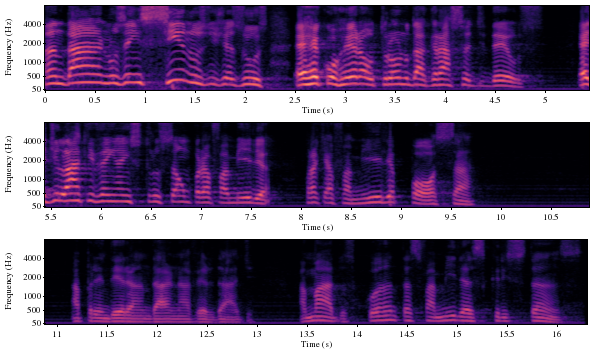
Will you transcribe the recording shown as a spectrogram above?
andar nos ensinos de Jesus, é recorrer ao trono da graça de Deus. É de lá que vem a instrução para a família, para que a família possa aprender a andar na verdade. Amados, quantas famílias cristãs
